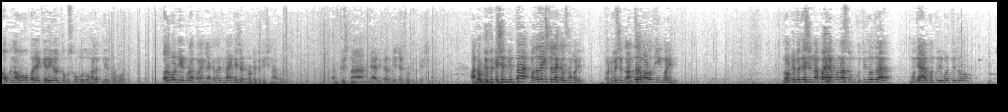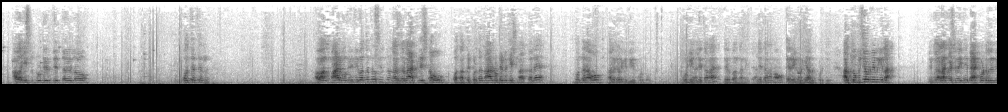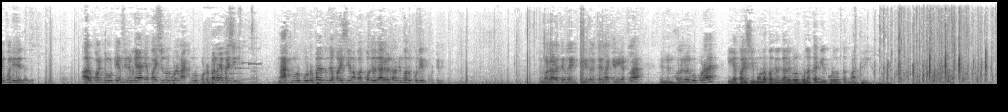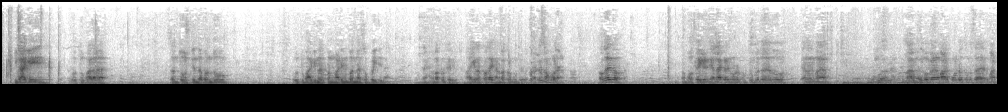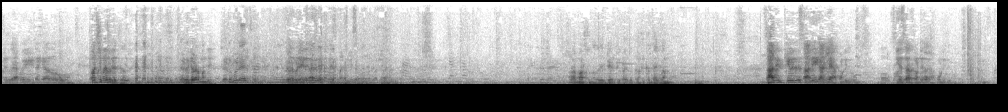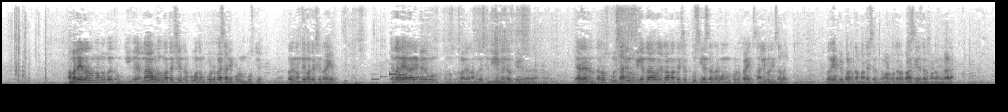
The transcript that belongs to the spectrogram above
ಅವಕ್ಕೆ ನಾವು ಬರೀ ಕೆರೆಗಳು ತುಂಬಿಸ್ಕೋಬಹುದು ಹಳಕ್ ನೀರು ಕೊಡ್ಬೋದು. ಹೊರಗೊಂಡು ನೀರು ಕೊಡಕ್ ಬರಂಗಿಲ್ಲ ಯಾಕಂದ್ರೆ ದಿನ ಗೆಜೆಟ್ ನೋಟಿಫಿಕೇಶನ್ ಆಗೋದು. ನಮ್ ಕೃಷ್ಣ ನ್ಯಾಯಾಧಿಕಾರಿ ಗೆಜೆಟ್ ನೋಟಿಫಿಕೇಶನ್ ಆಗುತ್ತೆ ಆ ನೋಟಿಫಿಕೇಶನ್ ಗಿಂತ ಮೊದಲೇ ಇಷ್ಟೆಲ್ಲ ಕೆಲಸ ಮಾಡಿದ್ವಿ. ನೋಟಿಫಿಕೇಶನ್ ನಂತರ ಮಾಡೋದು, ಈಗ ಮಾಡಿದ್ವಿ. ನೋಟಿಫಿಕೇಶನ್ ಅಪ್ಪ ಹೇಳ್ಕೊಂಡು ಸುಮ್ ಕೂತಿದ್ರು ಅಂದ್ರ, ಮುಂದೆ ಯಾರು ಮಂತ್ರಿ ಬರ್ತಿದ್ರು, ಅವಾಗ ಇಷ್ಟು ದುಡ್ಡು ಇರ್ತಿತ್ತೋ ಇಲ್ಲೋ ಗೊತ್ತಿರ್ತಿರ್ಲಿ ಅವಾಗ ಮಾಡ್ಬೇಕು ಇವತ್ತಂದ್ರೆ ಅಟ್ಲೀಸ್ಟ್ ನಾವು ಒಂದಂತ ಕೊಡ್ತೇವೆ ನಾಳೆ ನೋಟಿಫಿಕೇಶನ್ ಆದ್ಮೇಲೆ ಮುಂದೆ ನಾವು ಹೊಲಗಳಿಗೆ ನೀರು ಕೊಡ್ಬೋದು. ಭೂಮಿ ಅಲ್ಲಿ ತನ ನಿರ್ಬಂಧನ ಐತೆ ಅಲ್ಲಿ ತನ ನಾವು ಕೆರೆಗಳಿಗೆ ಹರಿದು ಕೊಡ್ತೀವಿ ಅದು ತುಂಬಿಸೋರು ನಿಮಗಿಲ್ಲ. ನಿಮ್ಗೆ ಅಲಾಕೇಶನ್ ಐತಿ ಬ್ಯಾಕ್ ವಾಟರ್ ನೀವು ಬಂದಿದ್ದೀರಿ ಆರು point two T M C ನಿಮಗೆ ಎಫ್ ಐ ಸಿನೂ ಕೂಡ ನಾಲ್ಕುನೂರು ಕೋಟಿ ರೂಪಾಯಿ ಎಫ್ ಐ ಸಿ ನಾಲ್ಕುನೂರು ಕೋಟಿ ರೂಪಾಯಿ ಒಂದು ಎಫ್ ಐ ಸಿ ನಮ್ಮ ಬಗಲ್ ಗಾಲಿ ಬೇಕಾದ್ರೆ ನಿಮ್ಮ ಹೊಲಕ್ಕೂ ನೀರು ಕೊಡ್ತೀವಿ. ನೀವು ಬಡಾಡತಿರ್ಲ ಅಷ್ಟೇ ಇಲ್ಲ ಕೆರಿಗಟ್ಟಲ ನಿಮ್ ನಿಮ್ಮ ಹೊಲಗಳಿಗೂ ಕೂಡ ಈ ಎಫ್ ಐ ಸಿ ಮೂಲಕ ಬಗಲಗಾಲಗಳ ಮೂಲಕ ನೀರು ಕೊಡುವಂತದ್ದು ಮಾಡ್ತೀವಿ ಈಗ. ಹೀಗಾಗಿ ಇವತ್ತು ಬಹಳ ಸಂತೋಷದಿಂದ ಬಂದು ಇವತ್ತು ಬಾಗಿನ ಅರ್ಪಣೆ ಮಾಡಿ ಬಂದಾಗ ಸ್ವಲ್ಪ ಬೈದಿನ. ಹೆಣ್ಮಕ್ಳು ಕರಿ, ಬಾಗಿನ ಅರ್ಪಣೆ ಹೆಣ್ಮಕ್ಳು ಮುಂದೆ ಹೌದಾ ಇಲ್ಲ? ಮೊದಲೇ ಹೇಳಿದ ಎಲ್ಲಾ ಕಡೆ ನೋಡ್ರಿ ಕುಟುಂಬದ ಅದು ನಿಮ್ಮ ಕುಂಭಮೇಳ ಮಾಡ್ಕೊಂಡು ತುಂಬ ಸಹ ಇದು ಮಾಡ್ತಿದ್ರು. ಯಾಕೋ ಈ ಇಟಕ್ಕಾದವರು ಪಶ್ಚಿಮ ಎದುರು ಎತ್ತಿದ್ರು ಮಂದಿ. ಫೈವ್ ಕಂದಾಯ ಗ್ರಾಮ ಸಾಲಿ ಕೇಳಿದ್ರೆ ಸಾಲಿ ಈಗಾಗಲೇ ಹಾಕೊಂಡಿದ್ವಿ rooms C S R fund ಇದಾಗ ಹಾಕೊಂಡಿದ್ವಿ. ಆಮೇಲೆ ಎಲ್ಲರೂ ಬಂದ್ರು. ಈಗ ಎಲ್ಲಾ ಉಳಿದ ಮತಕ್ಷೇತ್ರಕ್ಕೂ ಒಂದೊಂದು ಕೋಟಿ ರೂಪಾಯಿ ಸಾಲಿ ಕೊಡೋಣ ಮೋಸ್ಟ್ಲಿ ಬರೀ ನಮ್ದೇ ಮತಕ್ಷೇತ್ರ ಆಗ್ಯದ ಎಲ್ಲಾರು ಯಾರ್ಯಾರು ಎಂ ಎಲ್ ಮಾಡ್ಯಾರ ನಮ್ಗೆ ಸಿಂಧಿ ಎಂ ಎಲ್ ಕೇಳಿದಾರ. ಯಾರ್ಯಾರು ಇರ್ತಾರ ಸ್ಕೂಲ್ ಸಾಲಿ ರೂಮಿಗೆ ಎಲ್ಲ ಎಲ್ಲ ಮತಕ್ಷೇತ್ರಕ್ಕೂ ಸಿ ಎಸ್ ಆರ್ ಒಂದೊಂದು ಕೋಟಿ ರೂಪಾಯಿ ಸಾಲಿ ಬಡ್ಡಿ ಸಲುವಾಗಿ. ಬರೀ ಎಂ ಪಿ ಪಾಠ ತಮ್ಮ ಮತಕ್ಷೇತ್ರ ಮಾಡ್ಕೊತಾರಪ್ಪ ಸಿ ಎಸ್ ಆರ್ ಫಂಡ್ ಬೇಡ.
